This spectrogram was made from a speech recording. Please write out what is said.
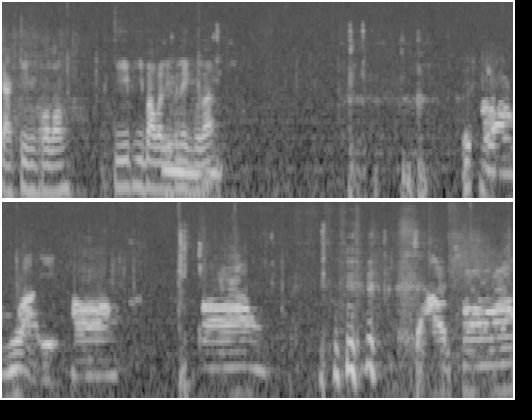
อยากกินขอร้อง กีพีบาวารีไม่เล่นกูแล้วนี่ทองนี่หว่าอีกทอง ทอง จะเอาทอง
